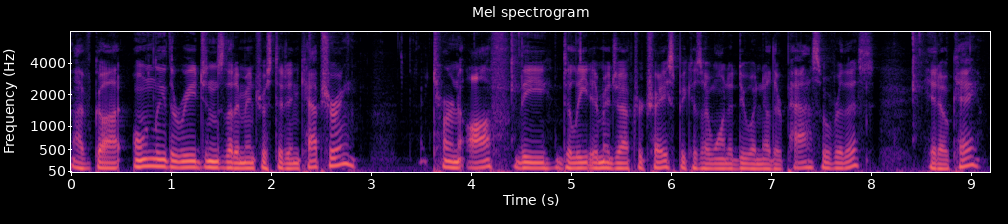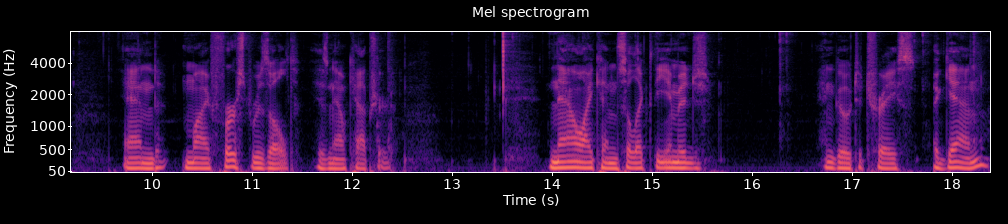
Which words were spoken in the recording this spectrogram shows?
I've got only the regions that I'm interested in capturing. Turn off the delete image after trace because I want to do another pass over this. Hit OK. And my first result is now captured. Now I can select the image and go to trace again.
